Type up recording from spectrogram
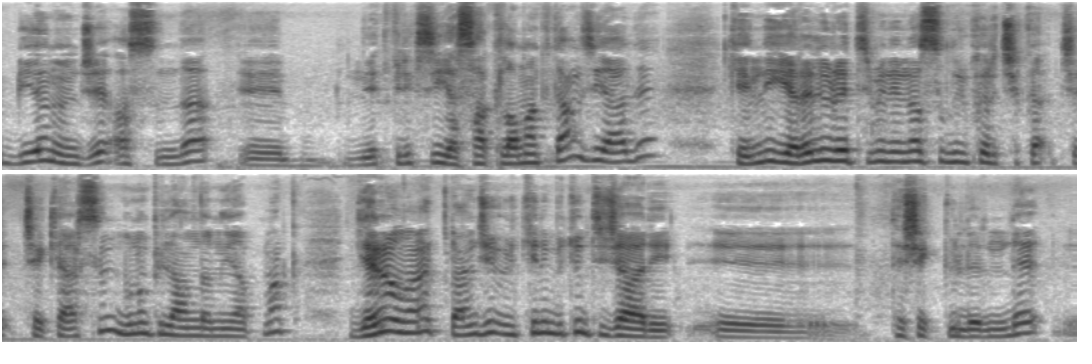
bir an önce aslında e, Netflix'i yasaklamaktan ziyade kendi yerel üretimini nasıl yukarı çıka- çekersin bunun planlarını yapmak genel olarak bence ülkenin bütün ticari e, teşekküllerinde e,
